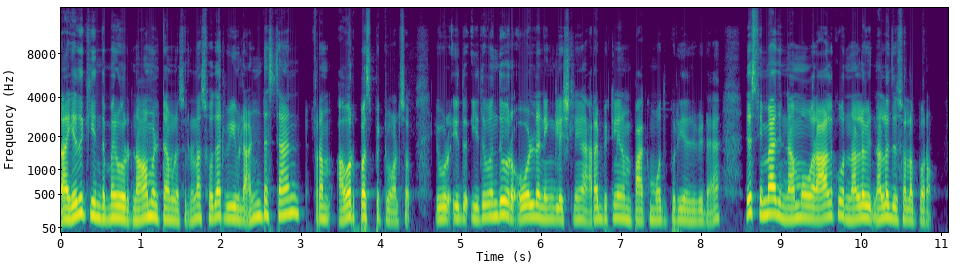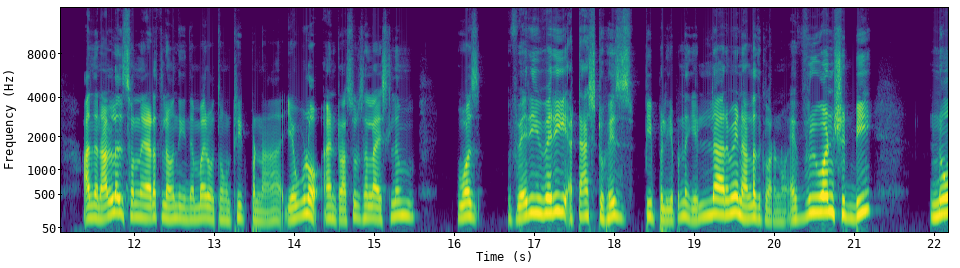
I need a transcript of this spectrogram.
நான் எதுக்கு இந்த மாதிரி ஒரு நார்மல் டேர்மில் சொல்கிறேன்னா so that we will understand from our perspective also இவ்வளோ இது இது வந்து ஒரு ஓல்டன் இங்கிலீஷ்லேயும் அரபிக்லேயும் நம்ம பார்க்கும்போது புரியதை விட ஜஸ்ட் இமேஜின் நம்ம ஒரு ஆளுக்கு ஒரு நல்ல நல்லது சொல்ல போகிறோம் அந்த நல்லது சொன்ன இடத்துல வந்து இந்த மாதிரி ஒருத்தவங்க ட்ரீட் பண்ணால் எவ்வளோ? அண்ட் ரசூல் சல்லா இஸ்லம் was very very attach to his people எப்படின்னா எல்லாருமே நல்லதுக்கு வரணும். Every one should be no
